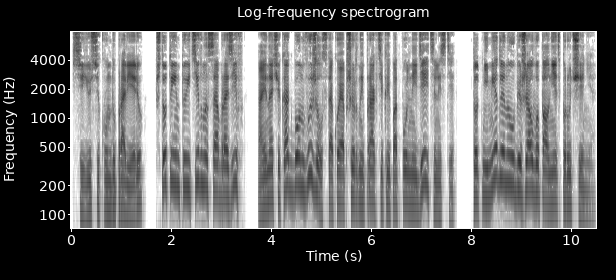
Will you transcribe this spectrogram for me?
«Сию секунду проверю. Что-то интуитивно сообразив, а иначе как бы он выжил с такой обширной практикой подпольной деятельности, тот немедленно убежал выполнять поручение.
